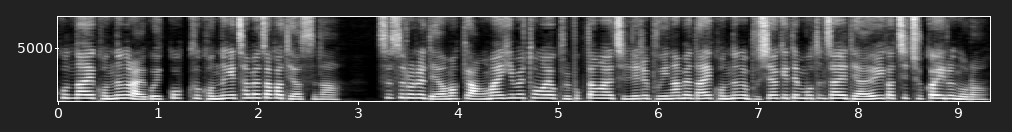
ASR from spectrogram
곧 나의 권능을 알고 있고 그 권능의 참여자가 되었으나 스스로를 내어 맡겨 악마의 힘을 통하여 굴복당하여 진리를 부인하며 나의 권능을 무시하게 된 모든 자에 대하여 이같이 주가 이르노라.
